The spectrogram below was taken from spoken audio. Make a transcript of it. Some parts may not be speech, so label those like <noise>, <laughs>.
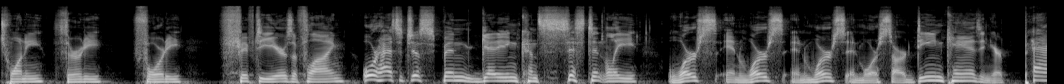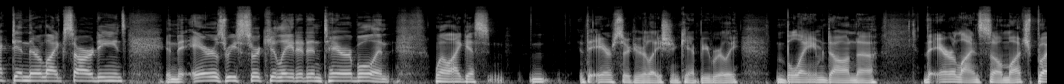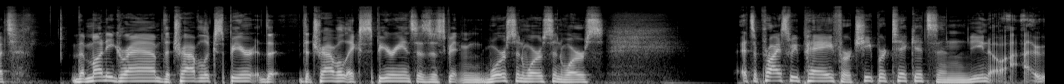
20, 30, 40, 50 years of flying? Or has it just been getting consistently worse and worse and worse and more sardine cans and you're packed in there like sardines and the air is recirculated and terrible and well I guess the air circulation can't be really blamed on uh, the airline so much but the money grab, the travel experience, the, the travel experience is just getting worse and worse and worse. It's a price we pay for cheaper tickets and you know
